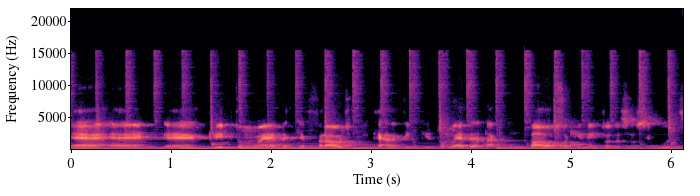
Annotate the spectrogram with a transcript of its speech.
É, é, é, criptomoeda que é fraude. Cara, tem criptomoeda que tá com pau, só que nem todas são seguras.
